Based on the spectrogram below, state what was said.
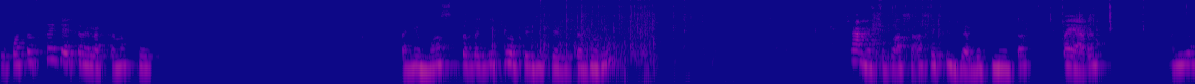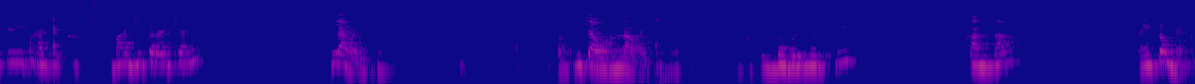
उपासच काय काय करायला लागतं ना खूप? आता हे मस्त पैकी ठेवते जिथल्या तिथं भरून. छान आहे असं असे पिझ्झा बेस मिळतात. तयारच. आणि आपली भाजी भाजी करायची आणि लावायचं. तर ह्याच्यावरून लावायची भाजी. ढोबळी मिरची कांदा आणि टोमॅटो.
